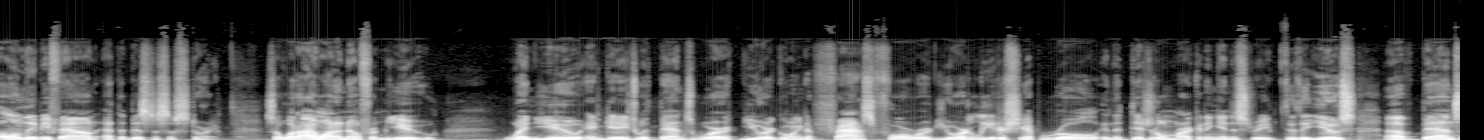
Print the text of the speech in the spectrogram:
only be found at the business of story. So, what I want to know from you when you engage with Ben's work, you are going to fast forward your leadership role in the digital marketing industry through the use of Ben's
